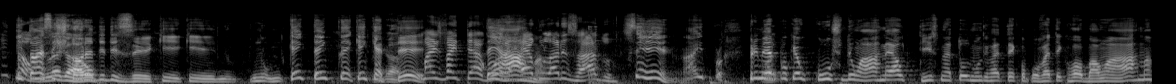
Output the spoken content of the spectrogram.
Então, Então, essa legal. história de dizer que, que não- quem, tem, quem, quem quer ter... Mas vai ter agora arma. regularizado. Sim. Aí, primeiro porque o custo de uma arma é altíssimo, não é todo mundo que vai ter que, ou vai ter que roubar uma arma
